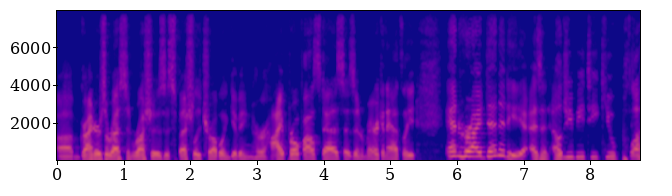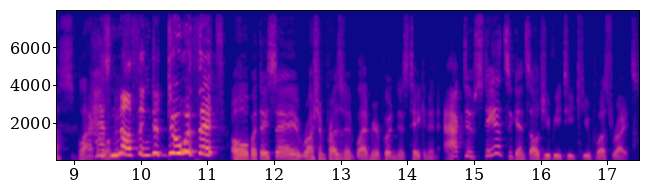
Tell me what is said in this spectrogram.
Um, Griner's arrest in Russia is especially troubling, given her high profile status as an American athlete and her identity as an LGBTQ plus black Has woman. nothing to do with it. Oh, but they say Russian President Vladimir Putin has taken an active stance against LGBTQ plus rights,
